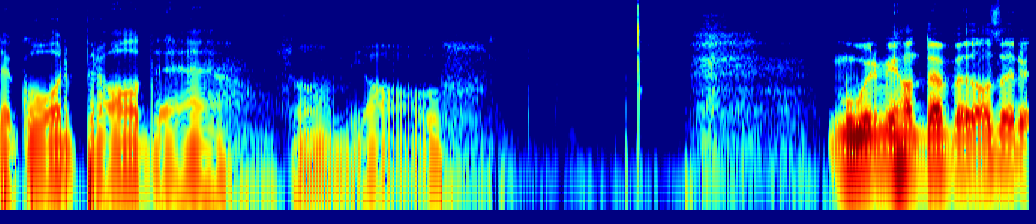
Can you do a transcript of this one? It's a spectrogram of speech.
Det går bra, det. Så, ja, uff. Mor mi har dødd, da, ser du.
